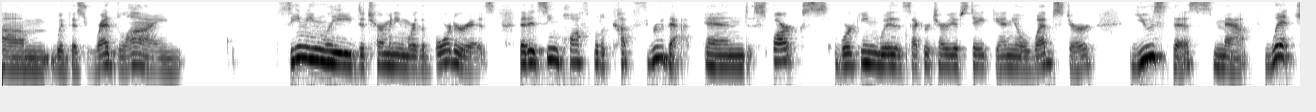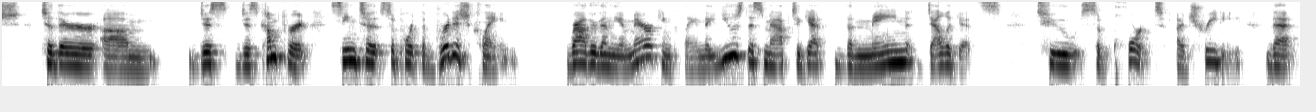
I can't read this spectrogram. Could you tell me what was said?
um, with this red line seemingly determining where the border is, that it seemed possible to cut through that. And Sparks, working with Secretary of State Daniel Webster, used this map, which to their um, dis- discomfort seemed to support the British claim rather than the American claim. They used this map to get the Maine delegates to support a treaty that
